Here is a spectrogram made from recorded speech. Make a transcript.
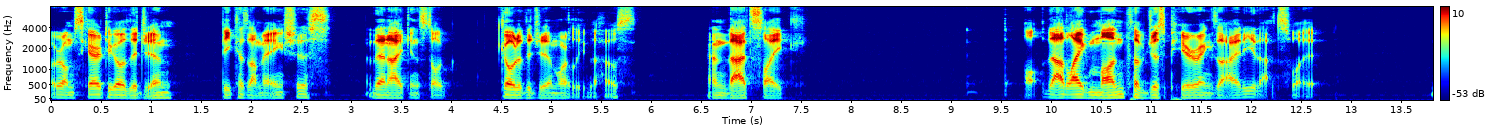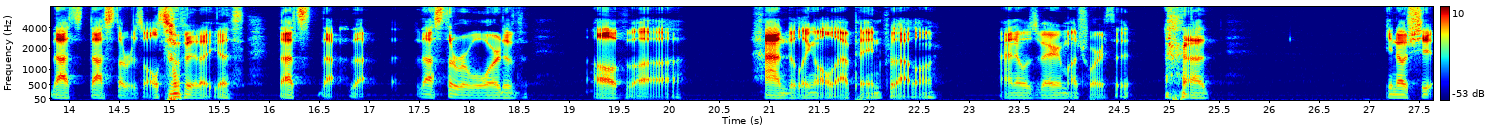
or I'm scared to go to the gym because I'm anxious, then I can still go to the gym or leave the house. And that's like that like month of just pure anxiety, that's what that's that's the result of it, I guess. That's that that that's the reward of of uh handling all that pain for that long. And it was very much worth it. you know, she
